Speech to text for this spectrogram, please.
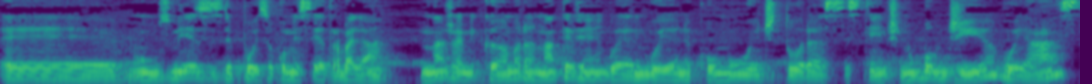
É, uns meses depois eu comecei a trabalhar na Jaime Câmara, na TV Anguera em Goiânia como editora assistente no Bom Dia, Goiás.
